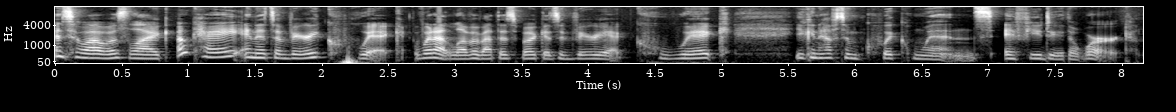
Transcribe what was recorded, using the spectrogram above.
And so i was like okay. And it's a very quick what i love about this book is a very a quick you can have some quick wins if you do the work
